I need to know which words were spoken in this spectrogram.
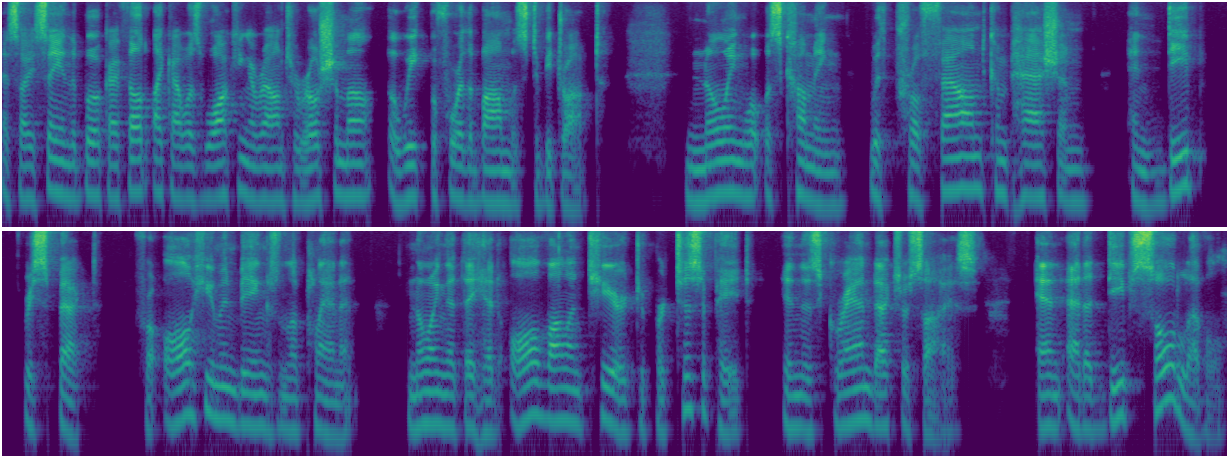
as I say in the book, I felt like I was walking around Hiroshima a week before the bomb was to be dropped, knowing what was coming with profound compassion and deep respect for all human beings on the planet, knowing that they had all volunteered to participate in this grand exercise, and at a deep soul level,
